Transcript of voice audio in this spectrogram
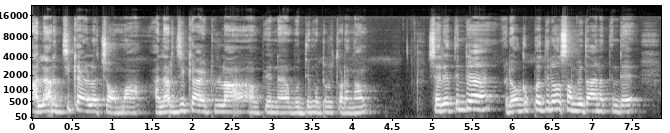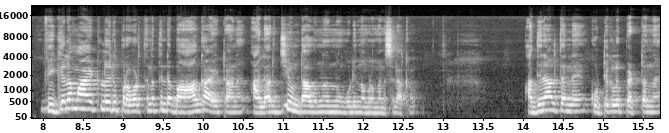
അലർജിക്കായുള്ള ചുമ അലർജിക്കായിട്ടുള്ള പിന്നെ ബുദ്ധിമുട്ടുകൾ തുടങ്ങാം. ശരീരത്തിന്റെ രോഗപ്രതിരോധ സംവിധാനത്തിന്റെ വികലമായിട്ടുള്ള ഒരു പ്രവർത്തനത്തിന്റെ ഭാഗമായിട്ടാണ് അലർജി ഉണ്ടാകുന്നതെന്നും കൂടി നമ്മൾ മനസ്സിലാക്കണം. അതിനാൽ തന്നെ കുട്ടികൾ പെട്ടെന്ന്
